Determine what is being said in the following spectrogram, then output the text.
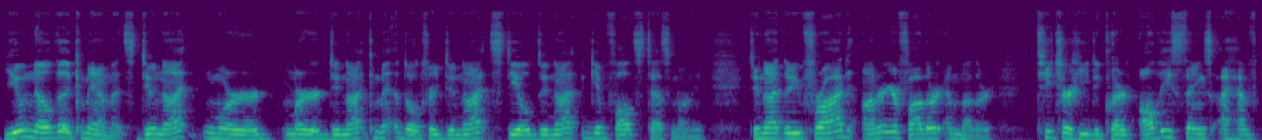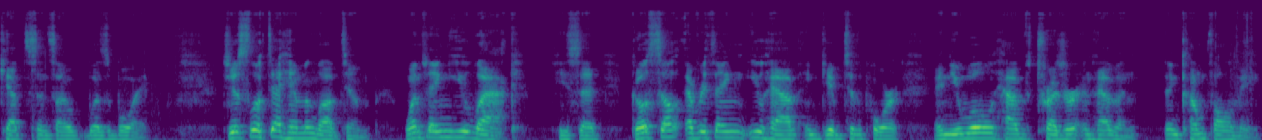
You know the commandments. Do not murder, murder, do not commit adultery, do not steal, do not give false testimony. Do not defraud, honor your father and mother. Teacher, he declared, all these things I have kept since I was a boy. Just looked at him and loved him. One thing you lack, he said. Go sell everything you have and give to the poor, and you will have treasure in heaven. Then come follow me.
